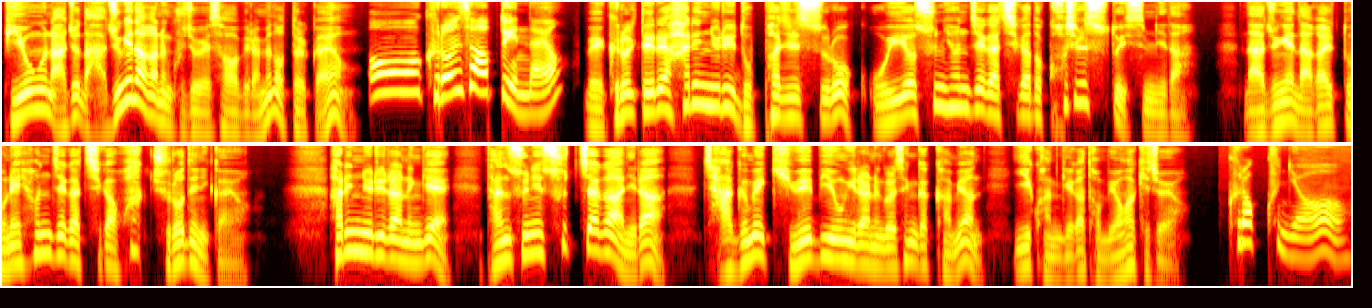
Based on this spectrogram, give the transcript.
비용은 아주 나중에 나가는 구조의 사업이라면 어떨까요? 어, 그런 사업도 있나요? 네, 그럴 때의 할인율이 높아질수록 오히려 순현재 가치가 더 커질 수도 있습니다. 나중에 나갈 돈의 현재 가치가 확 줄어드니까요. 할인율이라는 게 단순히 숫자가 아니라 자금의 기회비용이라는 걸 생각하면 이 관계가 더 명확해져요. 그렇군요.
